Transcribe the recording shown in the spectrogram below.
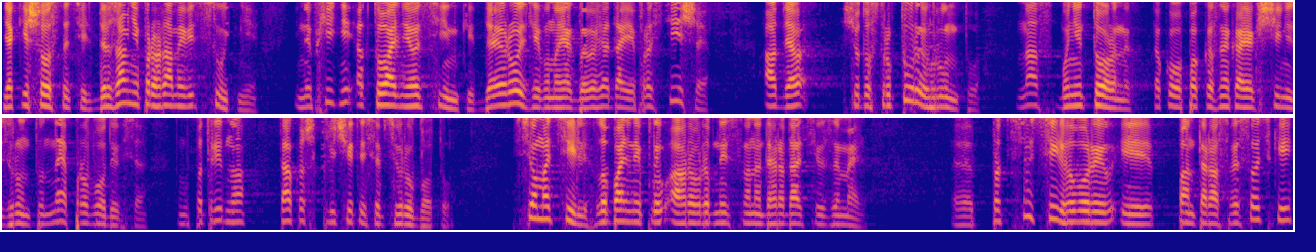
як і шоста ціль, державні програми відсутні. І необхідні актуальні оцінки. Для ерозії воно якби виглядає простіше, а для щодо структури ґрунту, у нас моніторинг такого показника, як щільність ґрунту, не проводився. Тому потрібно також включитися в цю роботу. Сьома ціль глобальний вплив агровиробництва на деградацію земель. Е, Про цю ціль говорив і пан Тарас Висоцький.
